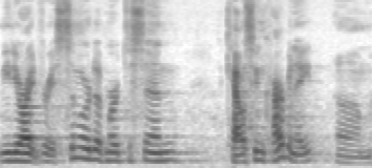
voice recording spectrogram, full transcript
meteorite very similar to Murchison, calcium carbonate. Um,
